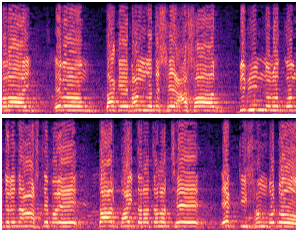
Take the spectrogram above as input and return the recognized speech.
করায় এবং তাকে বাংলাদেশে আসার বিভিন্ন রকম যারা আসতে পারে তার পায়তারা চালাচ্ছে একটি সংগঠন।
